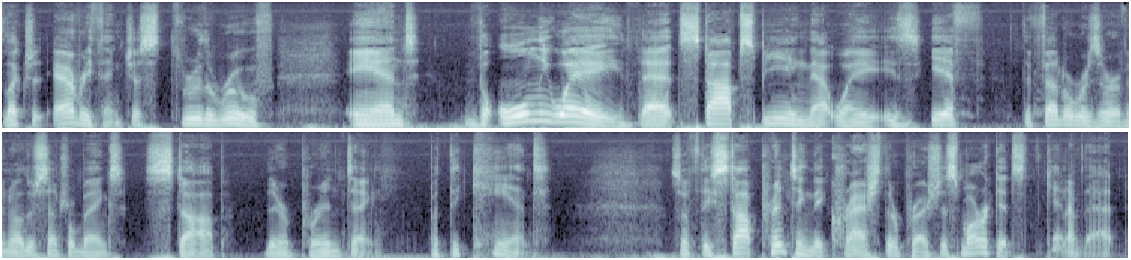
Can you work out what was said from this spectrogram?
electric, everything just through the roof. And the only way that stops being that way is if the Federal Reserve and other central banks stop their printing. But they can't. So if they stop printing, they crash their precious markets. Can't have that.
